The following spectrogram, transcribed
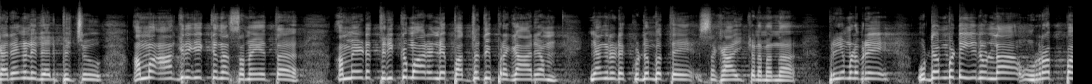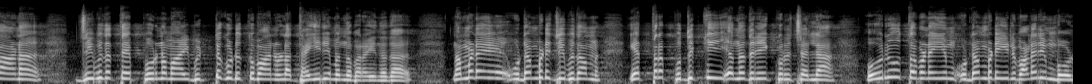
കരങ്ങളിൽ ഏൽപ്പിച്ചു. അമ്മ ആഗ്രഹിക്കുന്ന സമയത്ത് അമ്മയുടെ തിരുക്കുമാരന്റെ പദ്ധതി പ്രകാരം ഞങ്ങളുടെ കുടുംബത്തെ സഹായിക്കണമെന്ന്. പ്രിയമുള്ളവരെ ഉടമ്പടിയിലുള്ള ഉറപ്പാണ് ജീവിതത്തെ പൂർണമായി വിട്ടുകൊടുക്കുവാനുള്ള ധൈര്യമെന്ന് പറയുന്നത് നമ്മുടെ ഉടമ്പടി ജീവിതം എത്ര പുതുക്കി എന്നതിനെക്കുറിച്ചല്ല ഓരോ തവണയും ഉടമ്പടിയിൽ വളരുമ്പോൾ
